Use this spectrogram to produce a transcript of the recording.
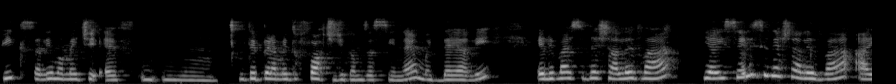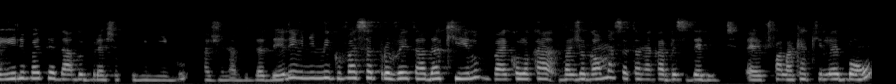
fixa ali, uma mente, é, um, um temperamento forte, digamos assim, né? Uma ideia ali, ele vai se deixar levar e aí, se ele se deixar levar, aí ele vai ter dado brecha para o inimigo agir na vida dele, e o inimigo vai se aproveitar daquilo, vai colocar, vai jogar uma seta na cabeça dele, é, falar que aquilo é bom,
